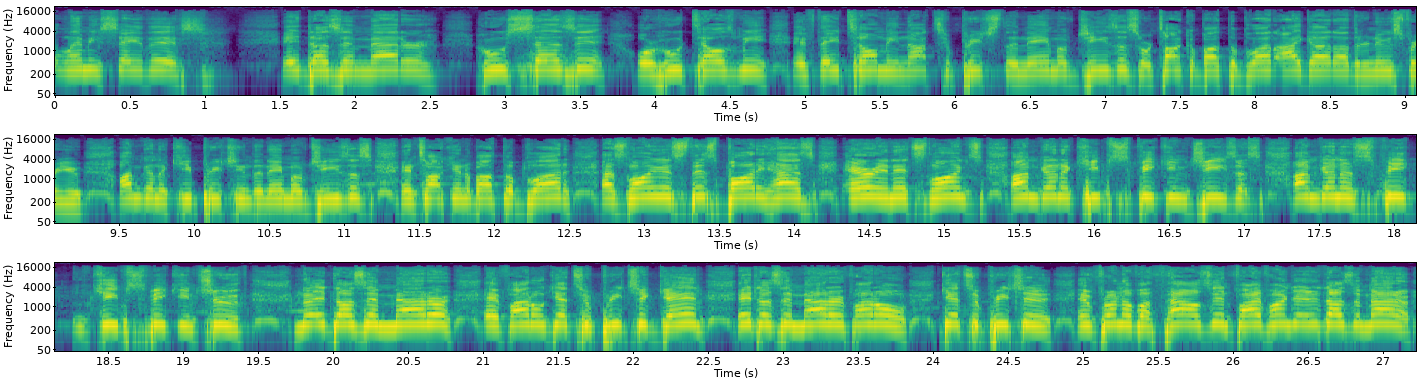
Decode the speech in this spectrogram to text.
But let me say this it doesn't matter who says it or who tells me. If they tell me not to preach the name of Jesus or talk about the blood, I got other news for you. I'm going to keep preaching the name of Jesus and talking about the blood. As long as this body has air in its lungs, I'm going to keep speaking Jesus. I'm going to speak keep speaking truth. No, it doesn't matter if I don't get to preach again. It doesn't matter if I don't get to preach it in front of a thousand, five hundred. It doesn't matter.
